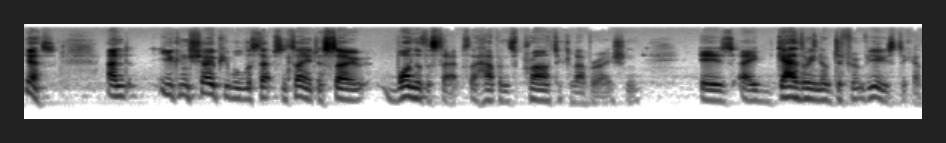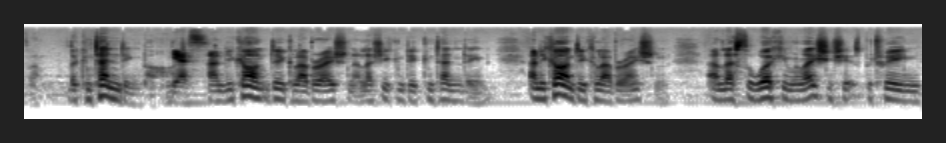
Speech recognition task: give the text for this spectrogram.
Yes. And you can show people the steps and stages. So one of the steps that happens prior to collaboration is a gathering of different views together, the contending part. Yes. And you can't do collaboration unless you can do contending. And you can't do collaboration unless the working relationships between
